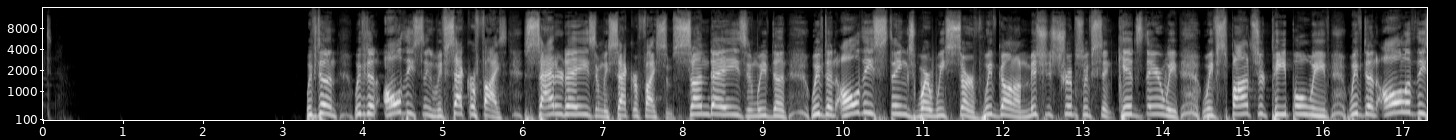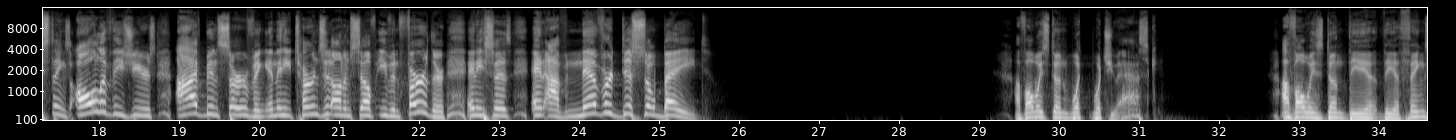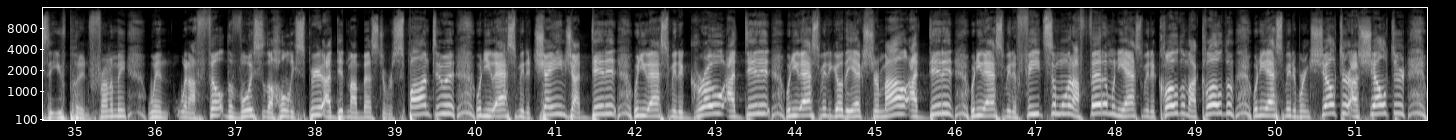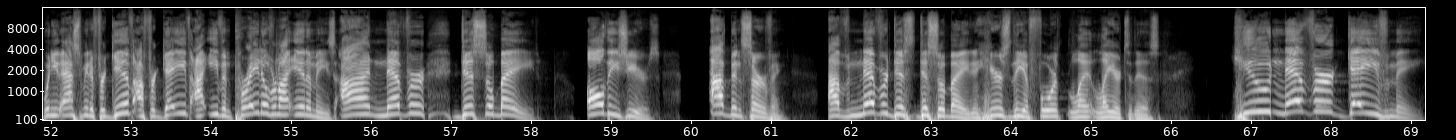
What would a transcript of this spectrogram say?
We've done, we've done all these things. We've sacrificed Saturdays and we sacrificed some Sundays and we've done, we've done all these things where we serve. We've gone on missions trips. We've sent kids there. We've, we've sponsored people. We've, we've done all of these things. All of these years I've been serving. And then he turns it on himself even further and he says, and I've never disobeyed. I've always done what, what you ask. I've always done the the things that you've put in front of me. When when I felt the voice of the Holy Spirit, I did my best to respond to it. When you asked me to change, I did it. When you asked me to grow, I did it. When you asked me to go the extra mile, I did it. When you asked me to feed someone, I fed them. When you asked me to clothe them, I clothed them. When you asked me to bring shelter, I sheltered. When you asked me to forgive, I forgave. I even prayed over my enemies. I never disobeyed. All these years, I've been serving. I've never dis- disobeyed. And here's the fourth la- layer to this you never gave me.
